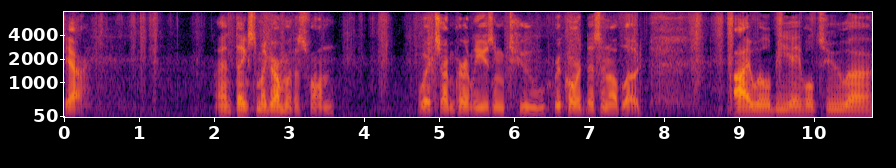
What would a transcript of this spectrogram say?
yeah. And thanks to my grandmother's phone, which I'm currently using to record this and upload, I will be able to uh,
